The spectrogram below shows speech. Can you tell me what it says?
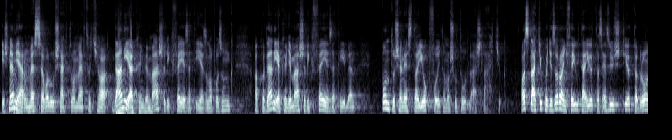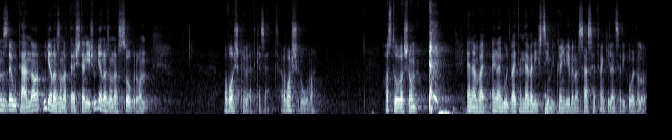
És nem járunk messze a valóságtól, mert hogyha Dániel könyve második fejezetéhez lapozunk, akkor Dániel könyve második fejezetében pontosan ezt a jogfolytonos utódlást látjuk. Azt látjuk, hogy az aranyfej után jött az ezüst, jött a bronz, de utána ugyanazon a testen és ugyanazon a szobron a vas következett, a vas Róma. Azt olvasom Ellen Goodwhite a Nevelés című könyvében a 179. oldalon,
